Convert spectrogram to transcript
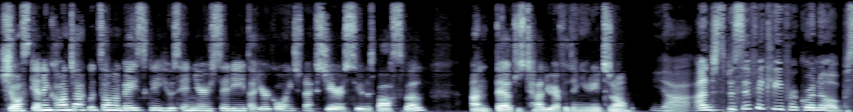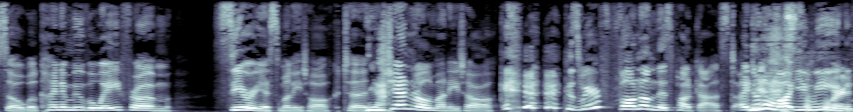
just get in contact with someone basically who's in your city that you're going to next year as soon as possible and they'll just tell you everything you need to know. Yeah, and specifically for Grenoble, so we'll kind of move away from serious money talk to yeah. general money talk because we're fun on this podcast. I don't yes, know what you mean.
